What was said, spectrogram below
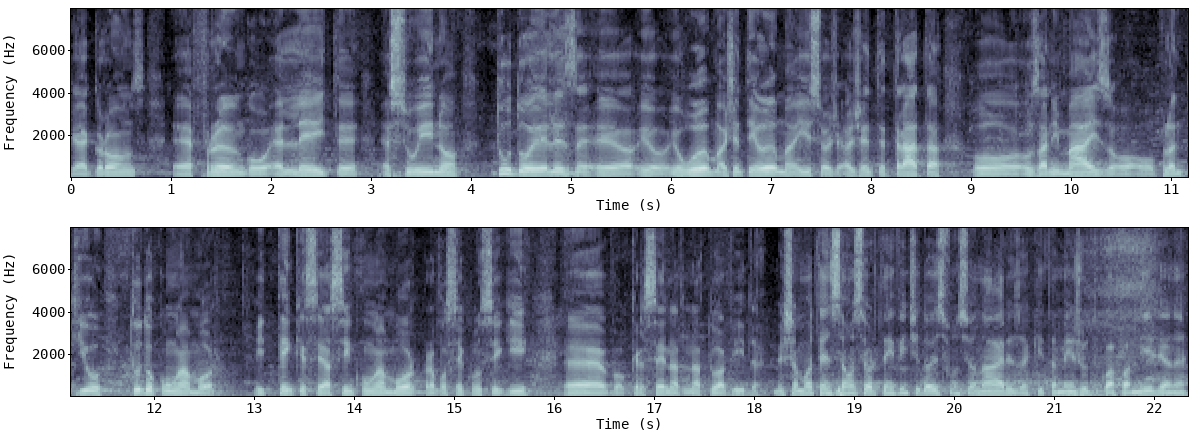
é grãos, é frango, é leite, é suíno, tudo eles é, é, eu, eu, amo, a gente ama isso, a gente trata o, os animais, o, o, plantio, tudo com amor. E tem que ser assim com amor para você conseguir é, crescer na, na tua vida. Me chamou a atenção, o senhor tem 22 funcionários aqui também, junto com a família, né?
